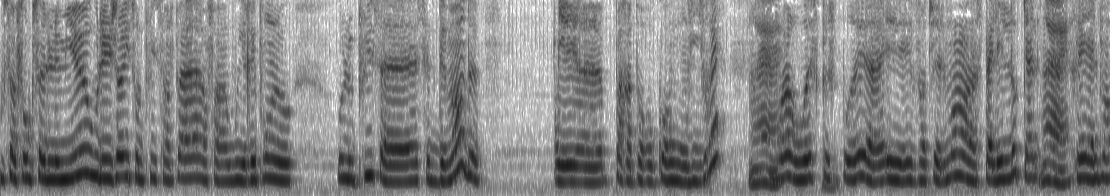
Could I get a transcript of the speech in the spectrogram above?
où ça fonctionne le mieux, où les gens ils sont le plus sympas, enfin où ils répondent au, au le plus à cette demande. Et euh, par rapport au coin où on vivrait, Ouais, voir où est-ce que je pourrais euh, éventuellement installer le local. Ouais. réellement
